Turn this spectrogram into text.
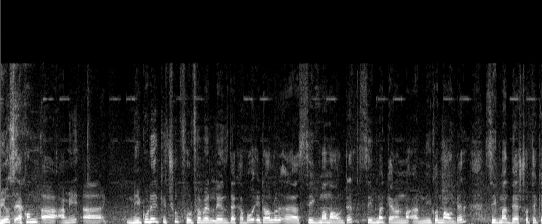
বিয়স, এখন আমি নিকনের কিছু ফুল ফ্রেমের লেন্স দেখাবো। এটা হলো সিগমা মাউন্টের সিগমা ক্যানন নিকন মাউন্টের সিগমা দেড়শো থেকে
